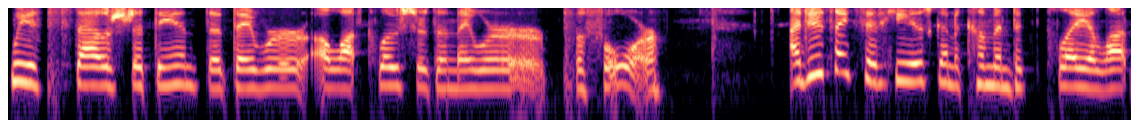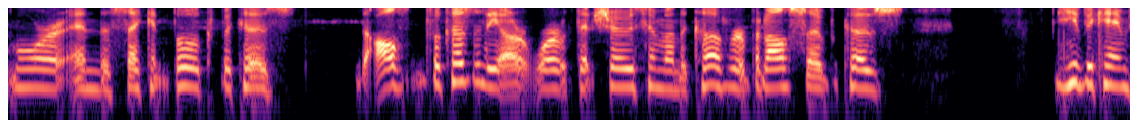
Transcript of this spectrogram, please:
We established at the end that they were a lot closer than they were before. I do think that he is going to come into play a lot more in the second book because all because of the artwork that shows him on the cover, but also because he became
